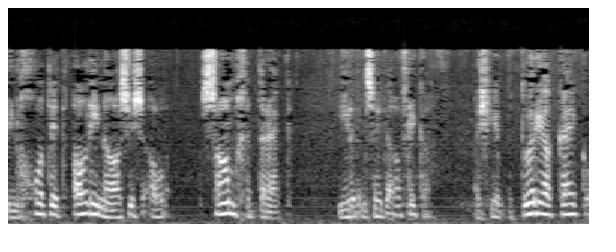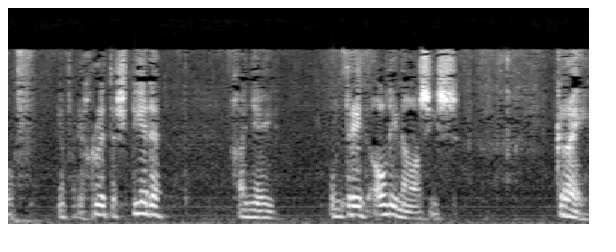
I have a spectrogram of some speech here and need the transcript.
en God het al die nasies al saamgetrek hier in Suid-Afrika. As jy in Pretoria kyk of een van die groter stede, gaan jy omtrent al die nasies kry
